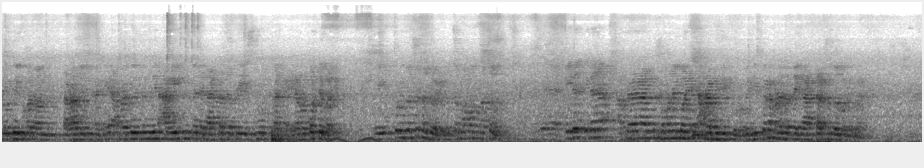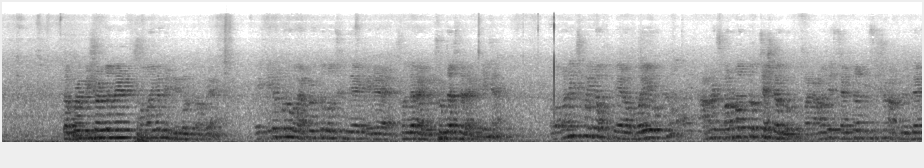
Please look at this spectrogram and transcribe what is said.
নদীর খনন, তারা যদি থাকে, আমরা দুই তিন দিন আগেই কিন্তু যে গাড়িটা যাতে স্মুথ থাকে, এটা আমরা করতে পারি। তারপরে বিসর্জনের সময়টা করতে হবে। এটা কোনো তো বলছেন যে এটা সন্ধ্যার আগে, সূর্যাস্তের আগে, ঠিক না অনেক সময় এটা হয়ে উঠল, আমরা সর্বাত্মক চেষ্টা করব বাট আমাদের সেন্ট্রাল ডিসিশন আপনাদের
